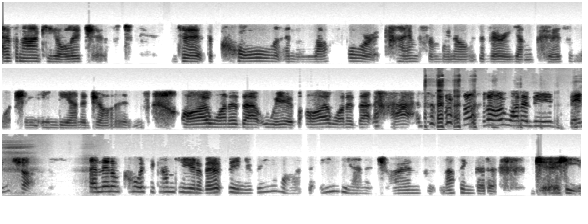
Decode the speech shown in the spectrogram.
as an archaeologist, the the call and the love for it came from when I was a very young person watching Indiana Jones. I wanted that whip, I wanted that hat, I wanted the adventure. And then, of course, you come to university and you realise that Indiana Jones was nothing but a dirty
